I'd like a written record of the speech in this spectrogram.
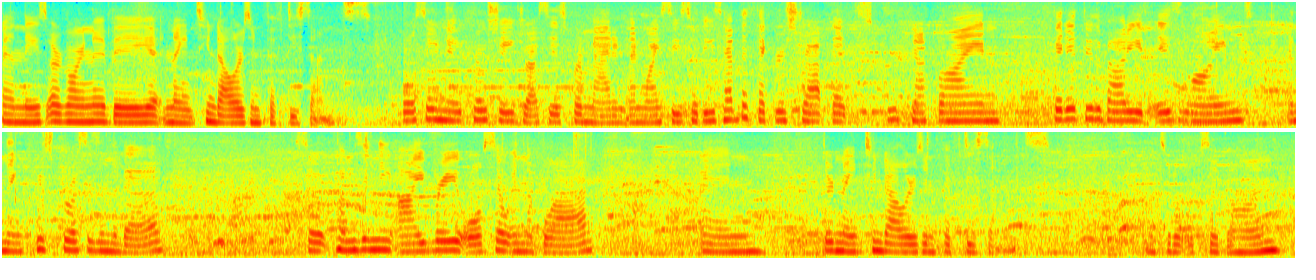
And these are going to be $19.50. Also new crochet dresses from Madden NYC. So these have the thicker strap, that scoop neckline, fitted through the body. It is lined and then crisscrosses in the back. So it comes in the ivory, also in the black. And they're $19.50. That's what it looks like on.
